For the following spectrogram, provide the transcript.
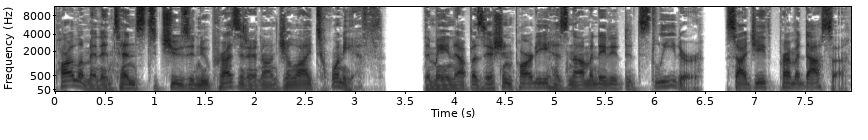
Parliament intends to choose a new president on July 20th. The main opposition party has nominated its leader, Sajith Premadasa.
